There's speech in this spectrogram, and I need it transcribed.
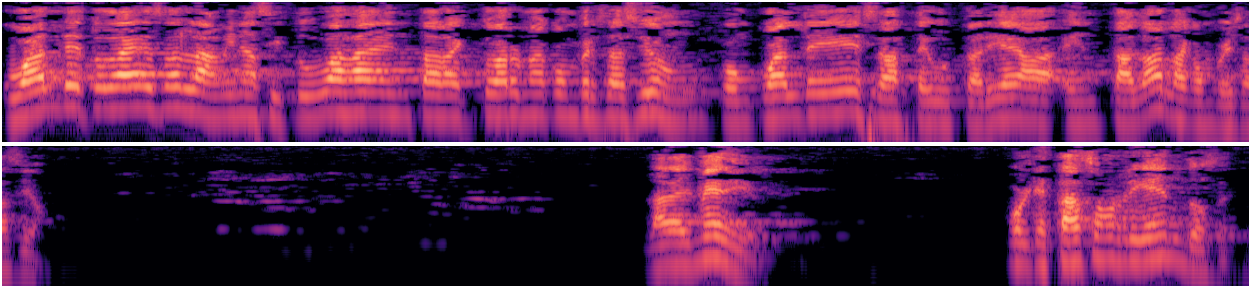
¿Cuál de todas esas láminas, si tú vas a interactuar una conversación, con cuál de esas te gustaría entablar la conversación? La del medio. Porque está sonriéndose.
